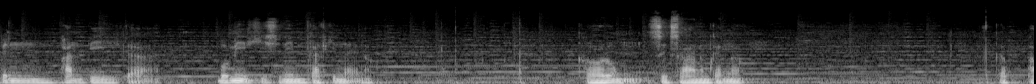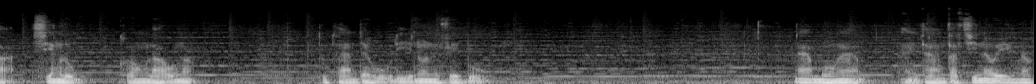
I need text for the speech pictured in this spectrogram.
เป็นพันปีกับบ่มีขีสนิมกัดกินได้เนาะขอลงศึกษานำกันเนาะกับพระเสียงลุง ของเราเนาะทุกท่านจะหูดีนอนใน Facebook งามโมงาม ให้ทานตัดสินเอาเองเนาะ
